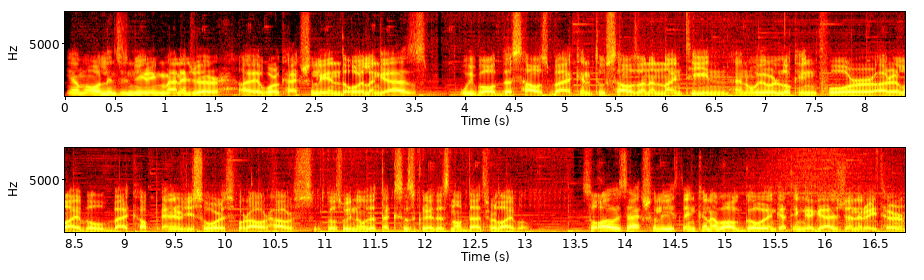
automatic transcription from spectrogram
I'm an oil engineering manager. I work actually in the oil and gas. We bought this house back in 2019 and we were looking for a reliable backup energy source for our house because we know the Texas grid is not that reliable. So I was actually thinking about going getting a gas generator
